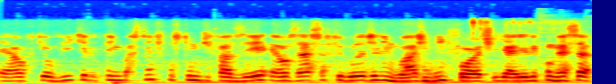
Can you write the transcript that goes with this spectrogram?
É algo que eu vi que ele tem bastante costume de fazer, é usar essa figura de linguagem bem forte. E aí ele começa,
